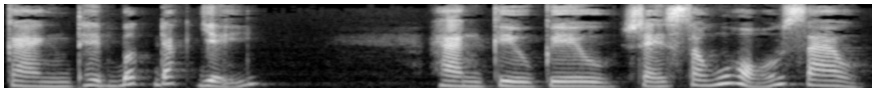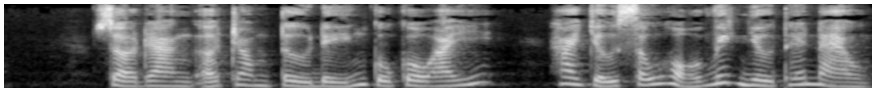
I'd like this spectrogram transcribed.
càng thêm bất đắc dĩ. Hàng kiều kiều sẽ xấu hổ sao? Sợ rằng ở trong từ điển của cô ấy hai chữ xấu hổ viết như thế nào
